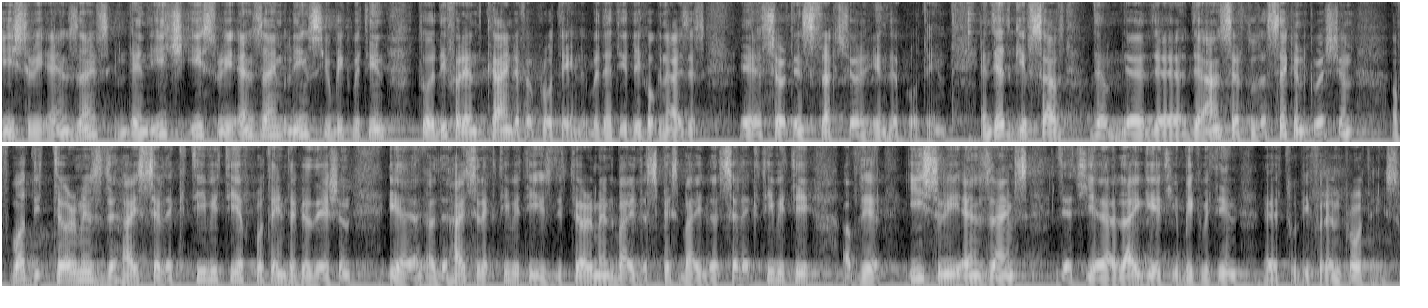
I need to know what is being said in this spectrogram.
E3 enzymes, and each E3 enzyme links ubiquitin to a different kind of a protein, but that it recognizes a certain structure in the protein. And that gives us the, uh, the, the answer to the second question of what determines the high selectivity of protein degradation. Uh, the high selectivity is determined by the, by the selectivity of the E3 enzymes that uh, ligate ubiquitin uh, to different proteins.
